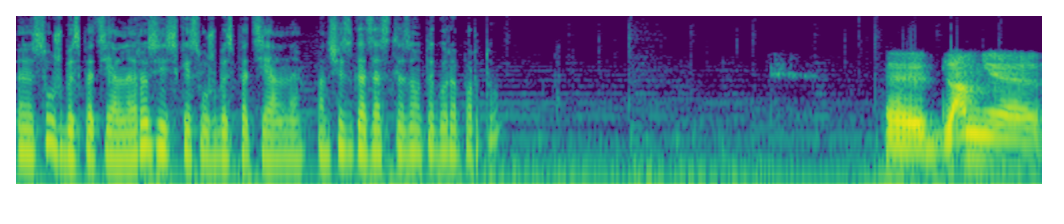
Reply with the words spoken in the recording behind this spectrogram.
e, służby specjalne, rosyjskie służby specjalne. Pan się zgadza z tezą tego raportu? E, dla mnie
